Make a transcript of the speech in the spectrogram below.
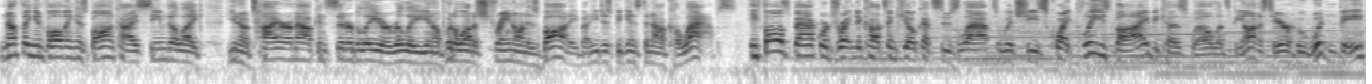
nothing involving his Bankai seemed to like, you know, tire him out considerably or really, you know, put a lot of strain on his body, but he just begins to now collapse. He falls backwards right into Katen Kyokotsu's lap, to which he's quite pleased by, because, well, let's be honest here, who wouldn't be?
